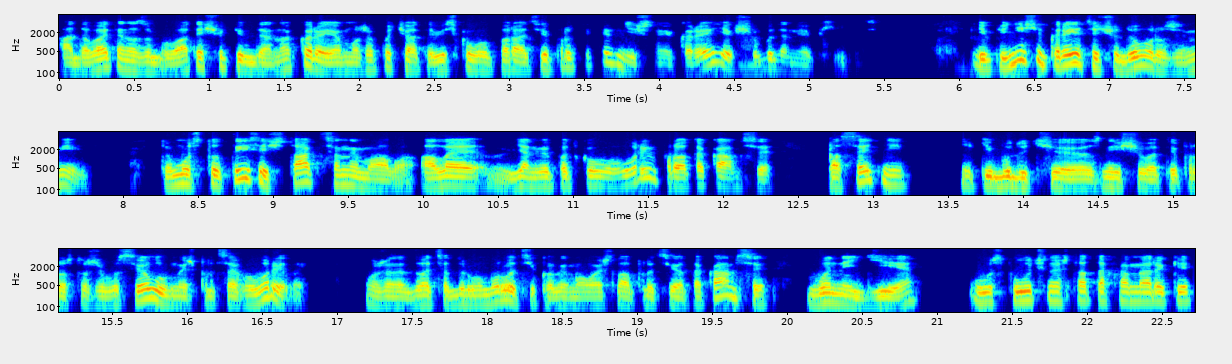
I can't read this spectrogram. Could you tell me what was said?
А давайте не забувати, що Південна Корея може почати військову операцію проти Північної Кореї, якщо буде необхідність. І в Північній Кореї це чудово розуміють. Тому 100 тисяч так це немало. Але я не випадково говорив про атакамси касетні, які будуть е, знищувати просто живу силу. Ми ж про це говорили. Уже в 22-му році, коли мова йшла про ці атакамси, вони є у Сполучених Штатах Америки.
